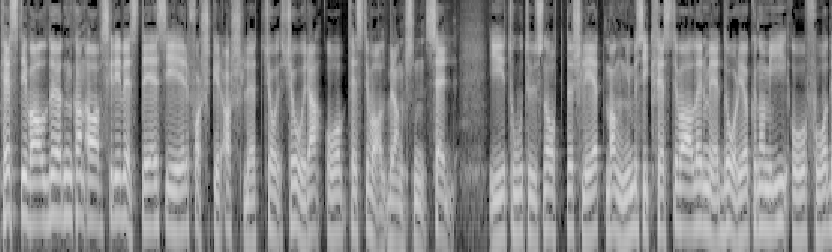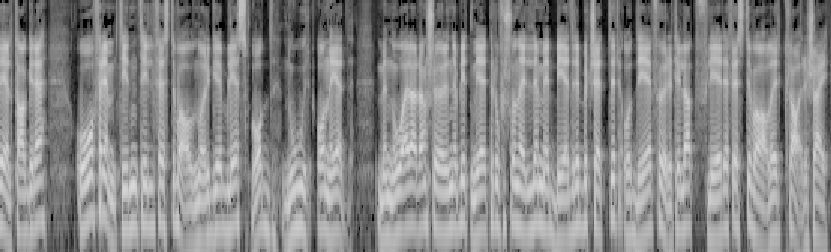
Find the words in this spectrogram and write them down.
Festivaldøden kan avskrives, det sier forsker Asle Tjora og festivalbransjen selv. I 2008 slet mange musikkfestivaler med dårlig økonomi og få deltakere, og fremtiden til Festival-Norge ble spådd nord og ned. Men nå er arrangørene blitt mer profesjonelle med bedre budsjetter, og det fører til at flere festivaler klarer seg,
